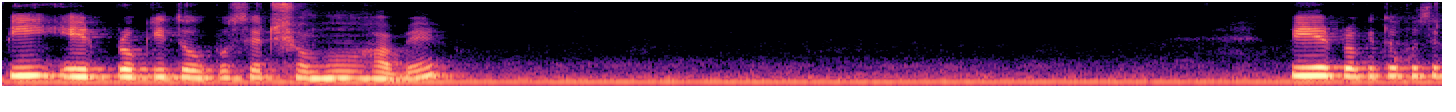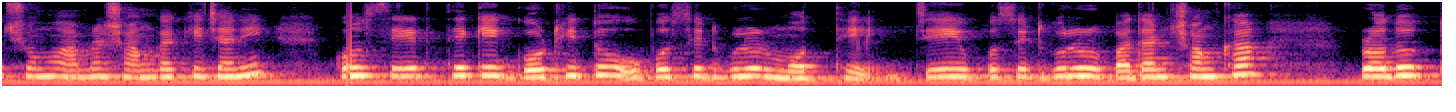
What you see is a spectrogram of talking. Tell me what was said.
পি এর প্রকৃত উপসেট সমূহ হবে পি এর প্রকৃত উপসেট সমূহ, আমরা সংজ্ঞা কি জানি? কোন সেট থেকে গঠিত উপসেটগুলোর মধ্যে যে উপসেটগুলোর উপাদান সংখ্যা প্রদত্ত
